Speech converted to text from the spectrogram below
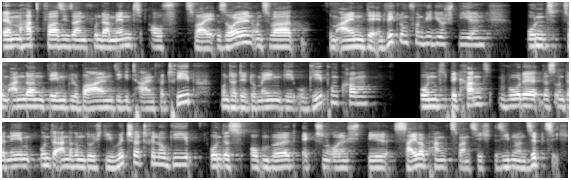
ähm, hat quasi sein Fundament auf zwei Säulen und zwar zum einen der Entwicklung von Videospielen und zum anderen dem globalen digitalen Vertrieb unter der Domain gog.com. Und bekannt wurde das Unternehmen unter anderem durch die Witcher-Trilogie und das Open-World-Action-Rollenspiel Cyberpunk 2077.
